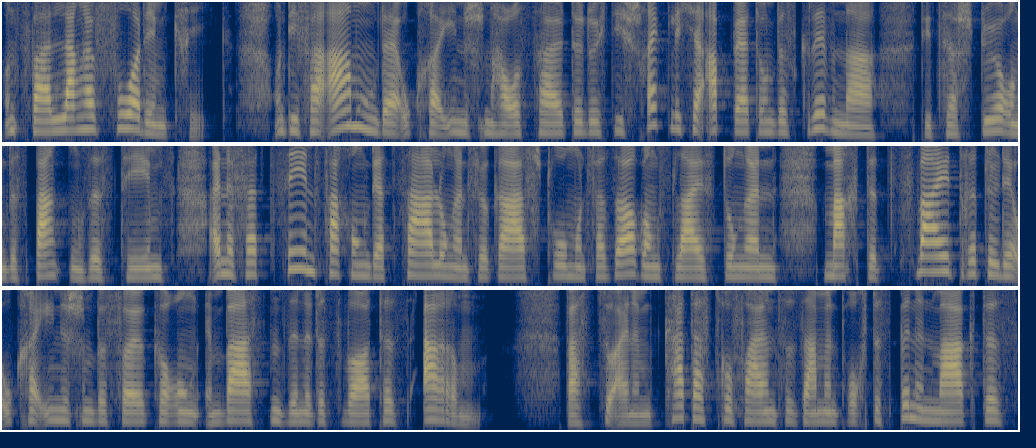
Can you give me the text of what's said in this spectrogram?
und zwar lange vor dem Krieg und die Verarmung der ukrainischen Haushalte durch die schreckliche Abwertung des Grivna, die Zerstörung des Bankensystems, eine Verzehnfachung der Zahlungen für Gas, Strom und Versorgungsleistungen machte zwei Drittel der ukrainischen Bevölkerung im wahrsten Sinne des Wortes arm. was zu einem katastrophalen Zusammenbruch des Binnenmarktes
